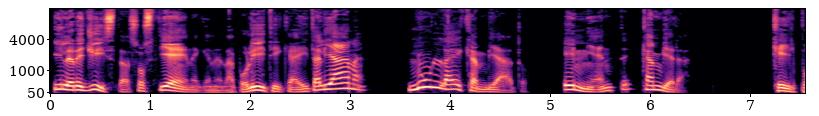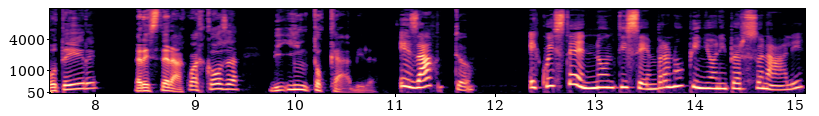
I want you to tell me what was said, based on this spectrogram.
Il regista sostiene che nella politica italiana nulla è cambiato e niente cambierà, che il potere resterà qualcosa di intoccabile. Esatto. E queste non ti sembrano opinioni personali?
